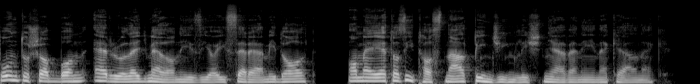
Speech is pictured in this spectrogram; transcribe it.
pontosabban erről egy melanéziai szerelmi dalt, amelyet az itt használt English nyelven énekelnek.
